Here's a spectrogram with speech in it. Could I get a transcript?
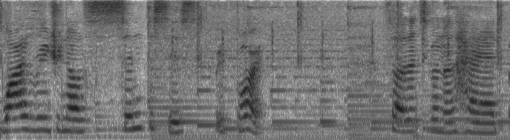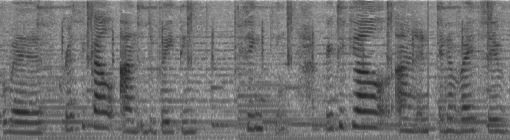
1 Regional Synthesis Report. So let's go ahead with critical and innovative thinking. Critical and innovative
